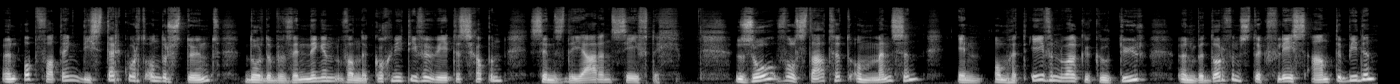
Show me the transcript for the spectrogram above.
Een opvatting die sterk wordt ondersteund door de bevindingen van de cognitieve wetenschappen sinds de jaren 70. Zo volstaat het om mensen in om het even welke cultuur een bedorven stuk vlees aan te bieden,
